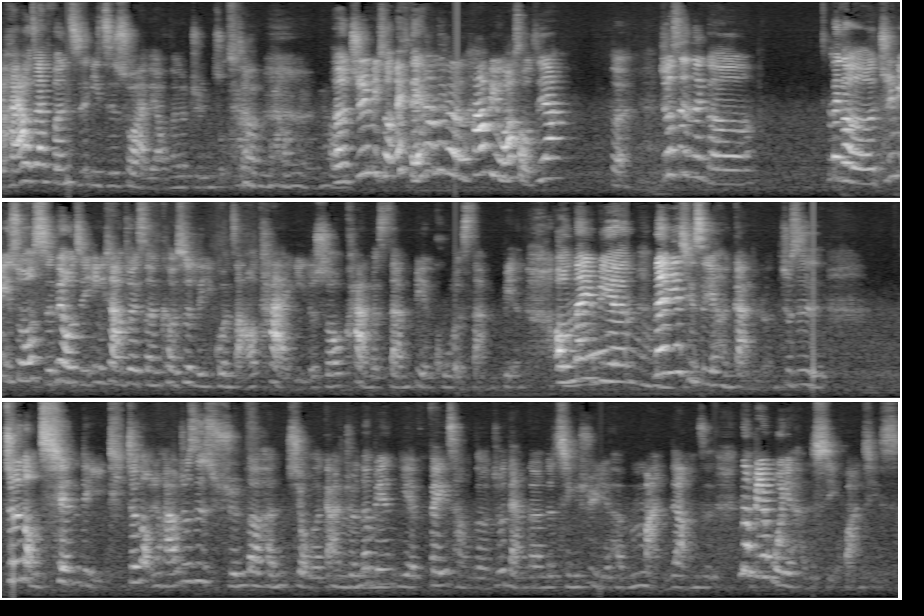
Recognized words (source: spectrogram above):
还要再分支一支出来聊那个君主。呃，Jimmy 说，哎、欸，等一下，那个哈比，我要手机啊。对，就是那个那个 Jimmy 说，十六集印象最深刻是李衮找到太乙的时候看了三遍，哭了三遍。哦，那边、嗯、那边其实也很感人，就是就是那种千里，就那种好像就是寻了很久的感觉。嗯、那边也非常的，就是两个人的情绪也很满这样子。那边我也很喜欢，其实。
